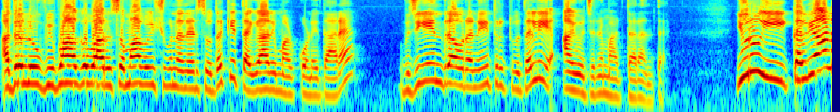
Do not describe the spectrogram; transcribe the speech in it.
ಅದರಲ್ಲೂ ವಿಭಾಗವಾರು ಸಮಾವೇಶವನ್ನು ನಡೆಸೋದಕ್ಕೆ ತಯಾರಿ ಮಾಡ್ಕೊಂಡಿದ್ದಾರೆ. ವಿಜಯೇಂದ್ರ ಅವರ ನೇತೃತ್ವದಲ್ಲಿ ಆಯೋಜನೆ ಮಾಡ್ತಾರಂತೆ. ಇವರು ಈ ಕಲ್ಯಾಣ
